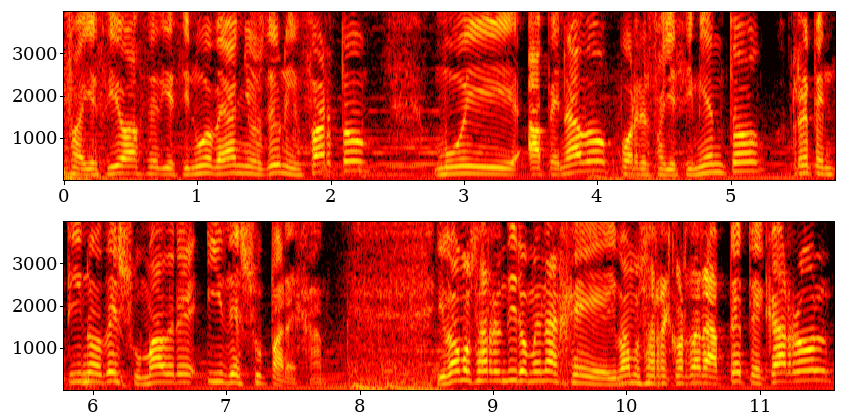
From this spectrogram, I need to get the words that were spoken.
Falleció hace 19 años de un infarto, muy apenado por el fallecimiento repentino de su madre y de su pareja. Y vamos a rendir homenaje y vamos a recordar a Pepe Carroll,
